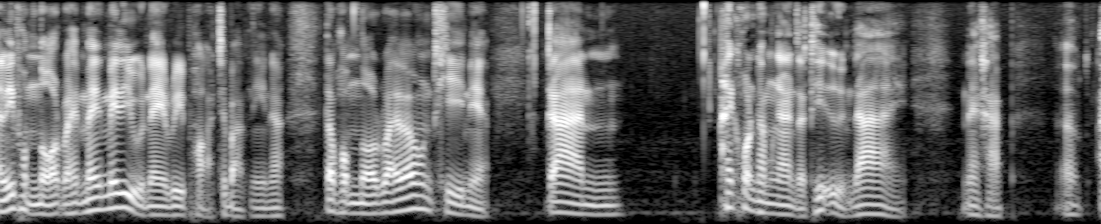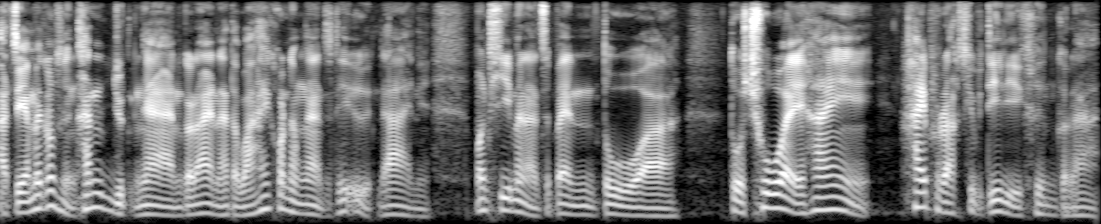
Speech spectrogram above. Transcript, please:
อันนี้ผมโน้ตไว้ไม่ไม่ได้อยู่ใน report ฉบับนี้นะแต่ผมโน้ตไว้ว่าบางทีเนี่ยการให้คนทำงานจากที่อื่นได้นะครับเอ่ออาจจะยังไม่ต้องถึงขั้นหยุดงานก็ได้นะแต่ว่าให้คนทำงานจากที่อื่นได้เนี่ยบางทีมันอาจจะเป็นตัวตัวช่วยให้ให้ productivity ดีขึ้นก็ได้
